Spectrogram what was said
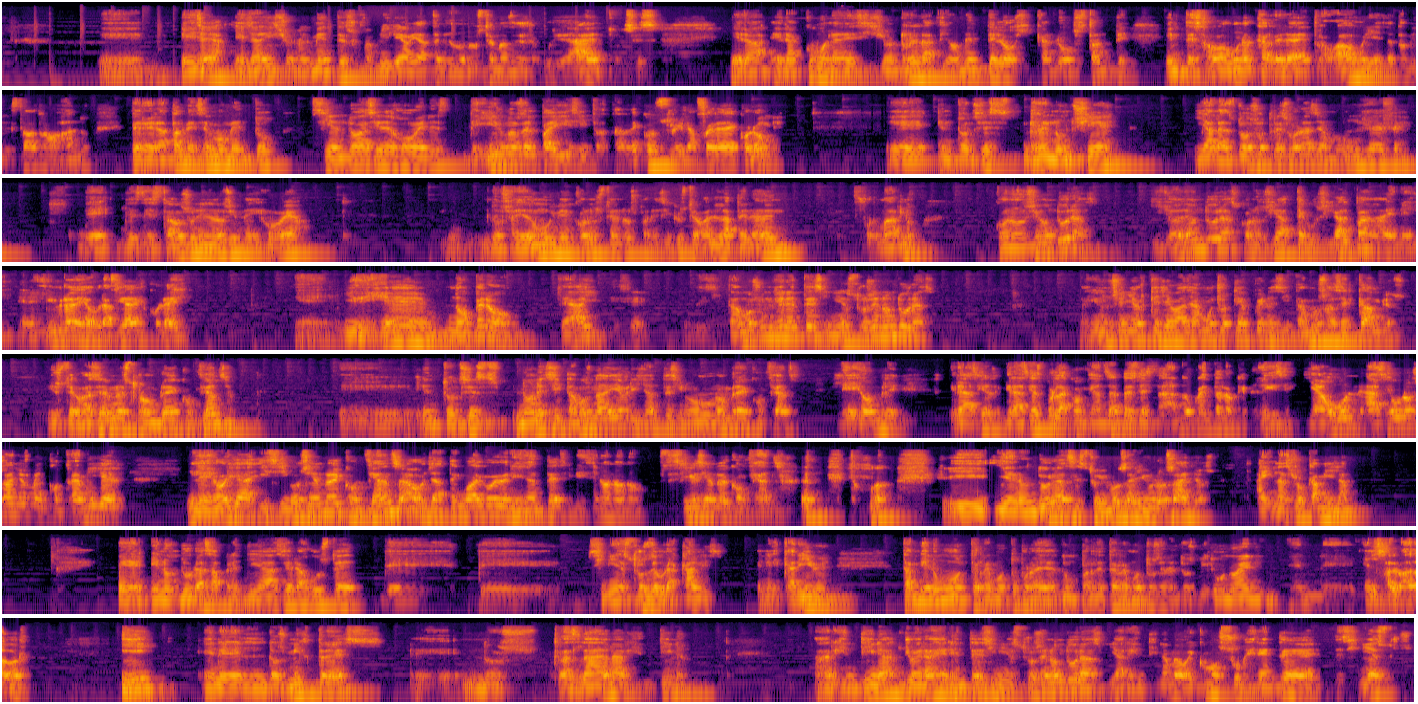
Eh, ella, ella adicionalmente, su familia había tenido unos temas de seguridad, entonces era, era como la decisión relativamente lógica, no obstante, empezaba una carrera de trabajo y ella también estaba trabajando, pero era tal vez el momento, siendo así de jóvenes, de irnos del país y tratar de construir afuera de Colombia. Eh, entonces renuncié y a las dos o tres horas llamó un jefe desde Estados Unidos y me dijo, vea, nos ha ido muy bien con usted, nos parece que usted vale la pena formarlo. Conoce Honduras. Y yo de Honduras conocí a Tegucigalpa en el, en el libro de geografía del colegio. Eh, y dije, no, pero ¿qué hay? Necesitamos un gerente de siniestros en Honduras. Hay un señor que lleva ya mucho tiempo y necesitamos hacer cambios y usted va a ser nuestro hombre de confianza. Eh, entonces, no necesitamos nadie brillante, sino un hombre de confianza. Le dije, hombre, gracias, gracias por la confianza, pues se está dando cuenta de lo que me dice. Y aún hace unos años me encontré a Miguel y le dije, oiga, ¿y sigo siendo de confianza o ya tengo algo de brillante? Y me dice, no, no, no, sigue siendo de confianza. y, y en Honduras estuvimos ahí unos años, ahí nació Camila, eh, en Honduras aprendí a hacer ajuste de, siniestros de huracanes en el Caribe. También hubo un terremoto por allá, de un par de terremotos en el 2001 en, eh, El Salvador. Y en el 2003 eh, nos trasladan a Argentina. A Argentina, yo era gerente de siniestros en Honduras y a Argentina me voy como subgerente de siniestros.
